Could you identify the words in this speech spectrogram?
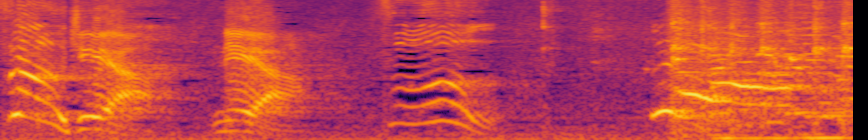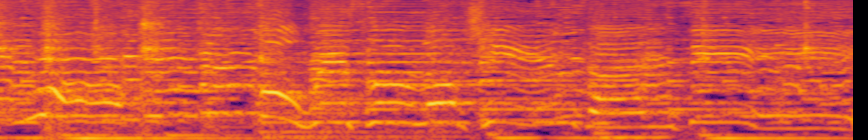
周家娘子，我不愧是老亲生的。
